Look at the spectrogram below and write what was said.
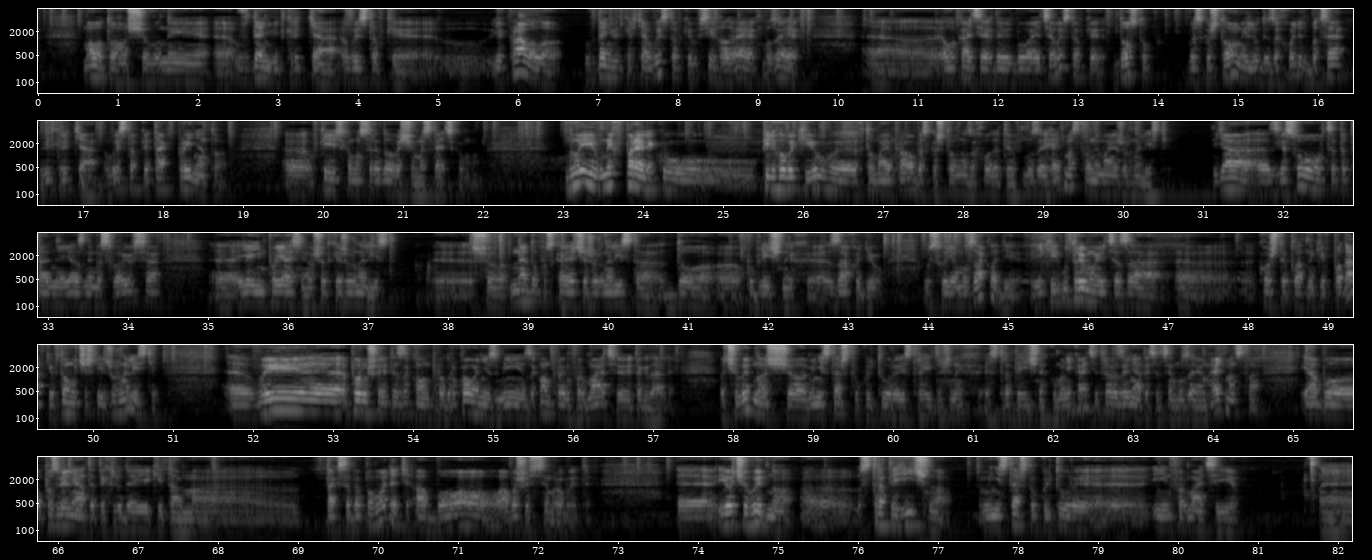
Мало того, що вони в день відкриття виставки, як правило, в день відкриття виставки у всіх галереях, музеях, локаціях, де відбуваються виставки, доступ безкоштовний. Люди заходять, бо це відкриття виставки. Так прийнято в київському середовищі мистецькому. Ну і в них в переліку пільговиків, е, хто має право безкоштовно заходити в музей гетьманства, немає журналістів. Я е, з'ясовував це питання, я з ними сварився, е, я їм пояснював, що таке журналіст, що не допускаючи журналіста до публічних заходів у своєму закладі, який утримується за кошти платників податків, в тому числі журналістів. Е, Ви порушуєте закон про друковані ЗМІ, закон про інформацію і так далі. Очевидно, що Міністерство культури і стратегічних, стратегічних комунікацій треба зайнятися цим музеєм гетьманства і або позвільняти тих людей, які там е, так себе поводять, або, або щось з цим робити. Е, І очевидно, стратегічно Міністерство культури і інформації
